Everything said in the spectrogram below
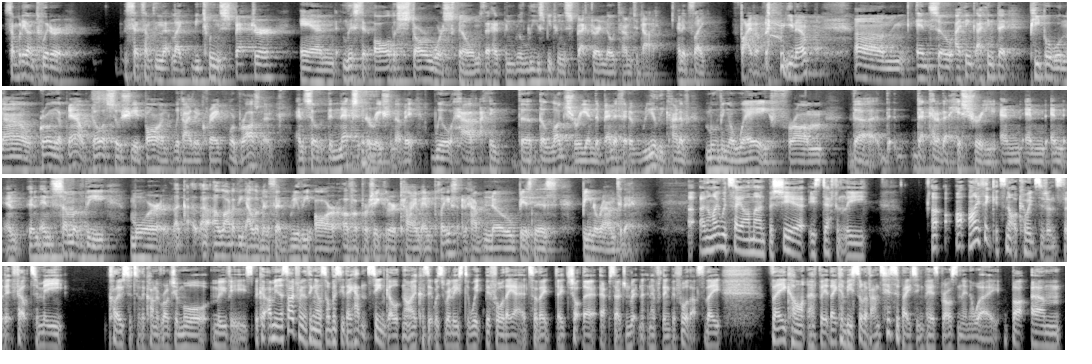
Somebody on Twitter said something that like between Spectre and listed all the Star Wars films that had been released between Spectre and No Time to Die. And it's like five of them, you know? Um, and so I think, I think that people will now, growing up now, they'll associate Bond with either Craig or Brosnan. And so the next iteration of it will have, I think, the the luxury and the benefit of really kind of moving away from the, the that kind of that history and and and and and, and some of the more like a, a, lot of the elements that really are of a particular time and place and have no business being around today. Uh, and I would say Our Man Bashir is definitely. I, I think it's not a coincidence that it felt to me closer to the kind of Roger Moore movies. Because, I mean, aside from anything else, obviously they hadn't seen Goldeneye because it was released a week before they aired. So they, they shot their episode and written it and everything before that. So they, they can't have been, they can be sort of anticipating Pierce Brosnan in a way. But, um,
